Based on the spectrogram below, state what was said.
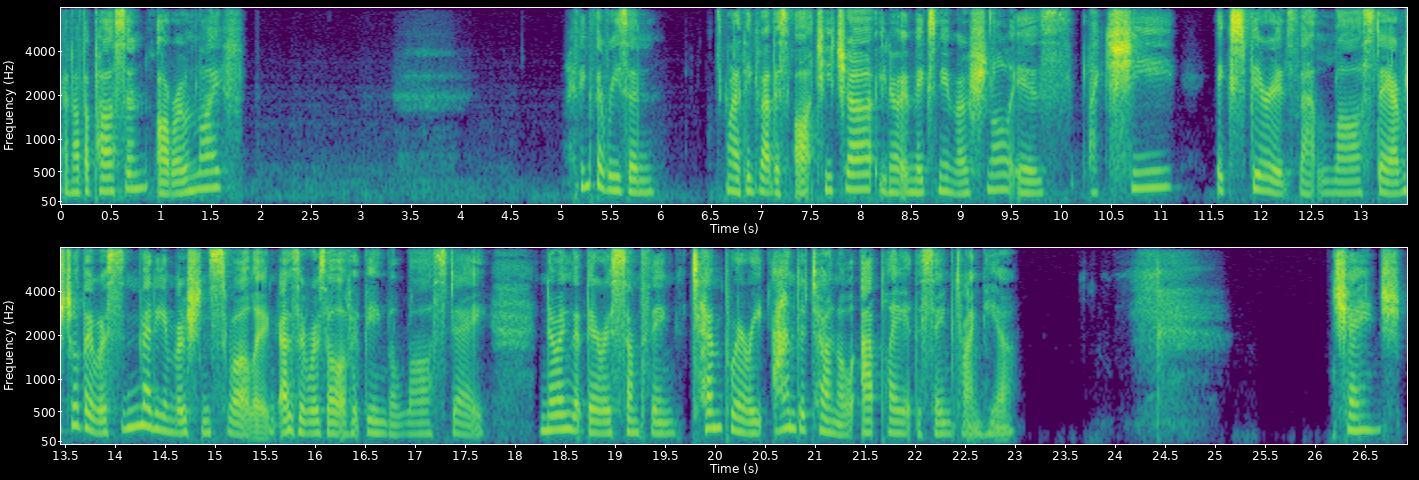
Another person, our own life. I think the reason when I think about this art teacher, you know, it makes me emotional is like she experienced that last day. I'm sure there was many emotions swirling as a result of it being the last day, knowing that there is something temporary and eternal at play at the same time here. Change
